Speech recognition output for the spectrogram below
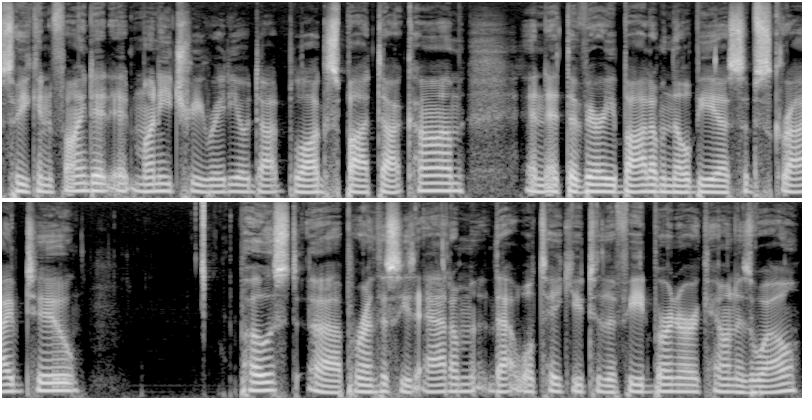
So you can find it at moneytreeradio.blogspot.com. And at the very bottom, there'll be a subscribe to post, uh, parentheses Atom, that will take you to the FeedBurner account as well.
